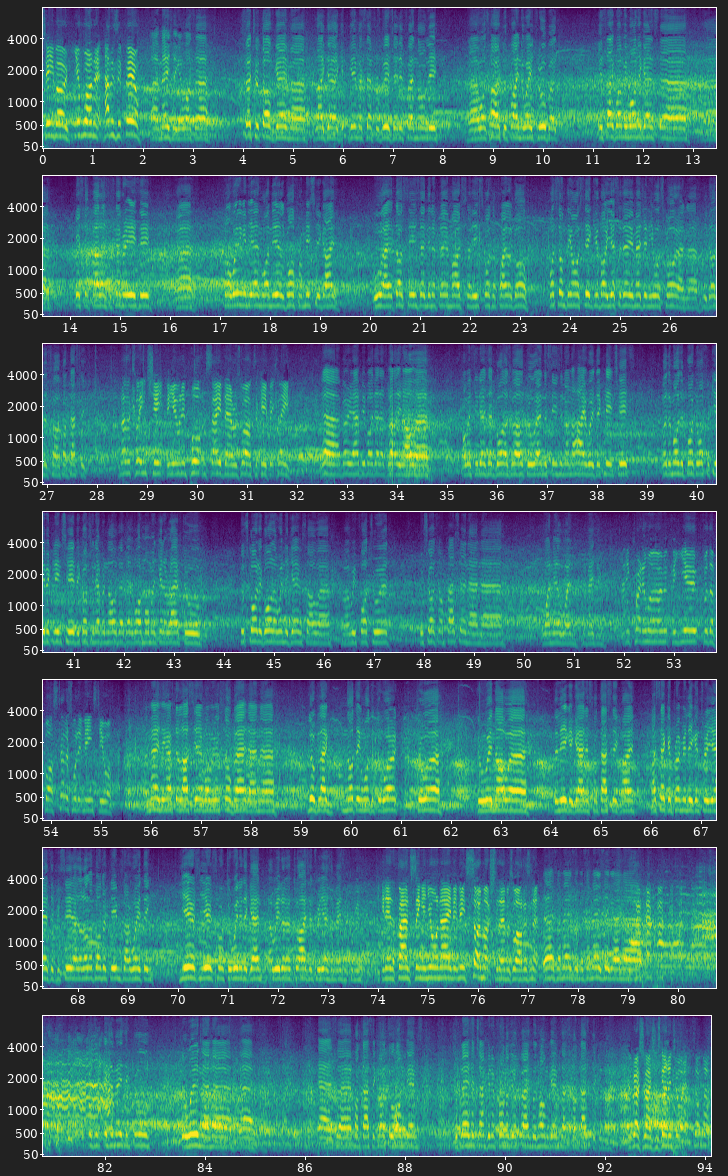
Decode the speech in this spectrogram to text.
Thibaut, you've won it. How does it feel? Uh, amazing. It was uh, such a tough game. Uh, like the game at Stamford Bridge, they defend only. Uh, it was hard to find a way through, but it's like when we won against uh, uh, Crystal Palace. It's never easy. so winning in the end 1-0, goal from Michy guy who had a tough season, didn't play much, and he scores a final goal. Was something I was thinking about yesterday. Imagine he will score, and he does it. So fantastic. Another clean sheet for you, an important save there as well to keep it clean. Yeah, very happy about that as well. You know, uh, obviously there's that goal as well to end the season on the high with the clean sheets. But the most important was to keep a clean sheet because you never know that that one moment can arrive to to score the goal and win the game. So uh, we fought through it. We showed some passion and 1-0 uh, win. Amazing. An incredible moment for you, for the boss. Tell us what it means to you all. Amazing after last year when we were so bad and uh, looked like nothing wanted to work. To uh, to win now uh, the league again is fantastic. My my second Premier League in three years. If you see that a lot of other teams are waiting years, years for to win it again, and we did it twice in three years. Amazing for me. You can hear the fans singing your name. It means so much to them as well, doesn't it? Yeah, it's amazing. It's amazing, and. It's, it's amazing to to win and uh, yeah, it's uh, fantastic. Now two home games. To play as a champion in front of your fans with home games, that's fantastic, you know. Congratulations, go and enjoy it. Top man.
